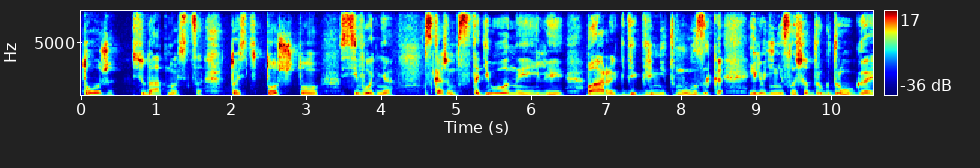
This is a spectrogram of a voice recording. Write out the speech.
тоже – сюда относится. То есть то, что сегодня, скажем, стадионы или бары, где гремит музыка, и люди не слышат друг друга,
